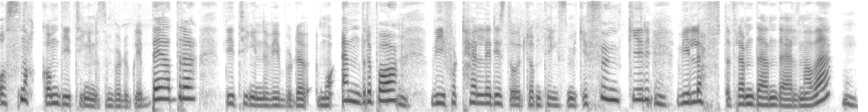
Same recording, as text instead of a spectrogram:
å snakke om de tingene som burde bli bedre, de tingene vi burde må endre på. Mm. Vi forteller historier om ting som ikke funker. Mm. Vi løfter frem den delen av det.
